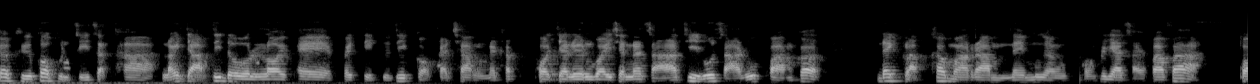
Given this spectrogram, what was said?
ก็คือพ่อขุนศรีศรัทธา หลังจากที่โดนลอยแพไปติดอยู่ที่เกาะกระชังนะครับ พอเจริญวัยชนะสาที่รู้สารู้ความก็ได้กลับเข้ามารำในเมืองของพระยาสายฟ้าฟาดพอ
